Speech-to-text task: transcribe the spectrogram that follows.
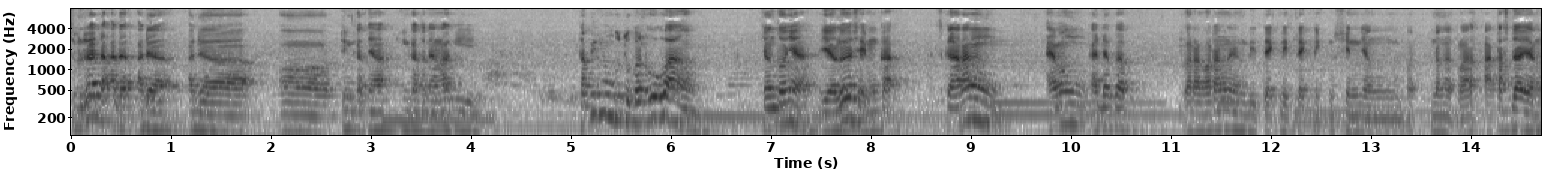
sebenarnya ada ada ada ada eh, tingkatnya tingkatannya lagi. Tapi membutuhkan uang. Contohnya ya lu SMK sekarang emang ada orang-orang yang di teknik-teknik mesin yang menengah kelas atas dah yang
